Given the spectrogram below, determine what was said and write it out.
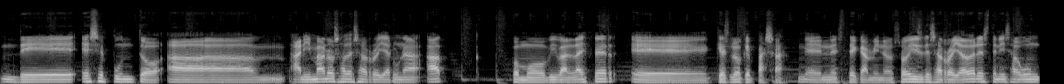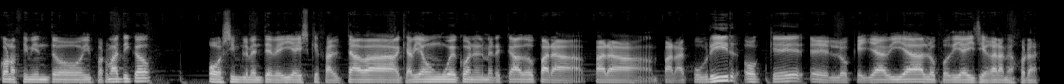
de ese punto a animaros a desarrollar una app como Vivan Lifer, eh, ¿qué es lo que pasa en este camino? ¿Sois desarrolladores? ¿Tenéis algún conocimiento informático? ¿O simplemente veíais que faltaba, que había un hueco en el mercado para, para, cubrir o que eh, lo que ya había lo podíais llegar a mejorar?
